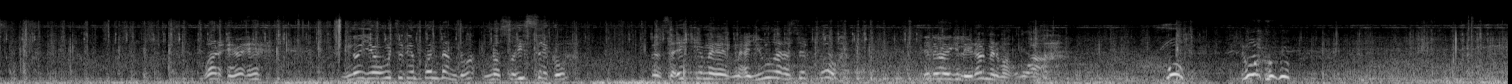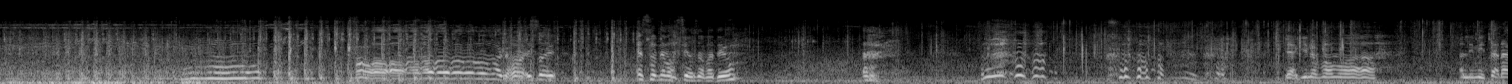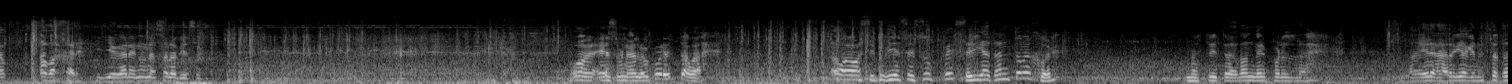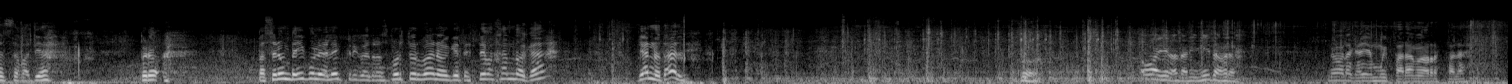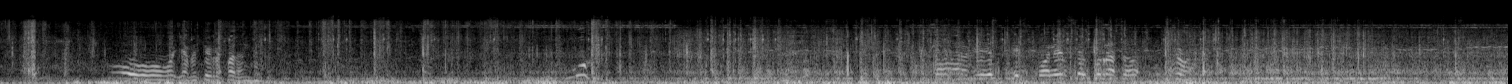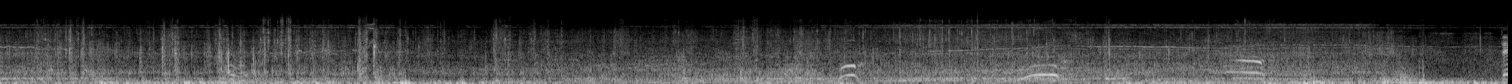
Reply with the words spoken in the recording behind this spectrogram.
Bueno, eh, eh, no llevo mucho tiempo andando, no soy seco, pero sabéis que me, me ayuda a hacer todo. Yo tengo que equilibrarme nomás. ¡Wow! Uh, uh, uh. Oh, no, eso es, eso es demasiado zapateo. Y aquí nos vamos a, limitar a, bajar y llegar en una sola pieza. Oh, es una locura esta va. Oh, si tuviese suspe sería tanto mejor. No estoy tratando de ir por la ladera de arriba que no está tan zapateada. Pero para ser un vehículo eléctrico de transporte urbano que te esté bajando acá, ya es notable. Oh, hay una tarimita ahora. No, la calle es muy parada, me va a respalar. Oh, ya me estoy resbalando. Uh. Todo lo que es exponerse al porrazo.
